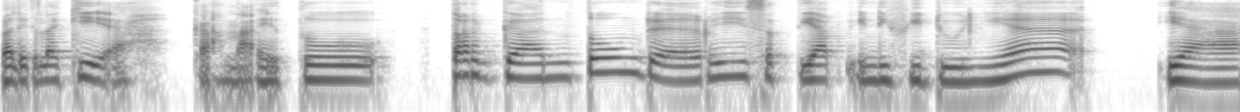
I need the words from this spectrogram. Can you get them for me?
balik lagi ya karena itu tergantung dari setiap individunya ya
